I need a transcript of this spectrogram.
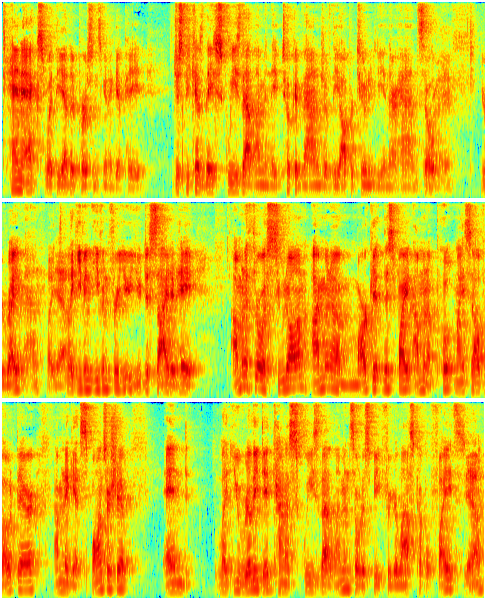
10x what the other person's going to get paid just because they squeezed that lemon. They took advantage of the opportunity in their hands. So Right. you're right, man. Like, Yeah. like even, even for you, you decided, hey, I'm going to throw a suit on. I'm going to market this fight. I'm going to put myself out there. I'm going to get sponsorship. And like you really did kind of squeeze that lemon, so to speak, for your last couple fights. You Yeah. know?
